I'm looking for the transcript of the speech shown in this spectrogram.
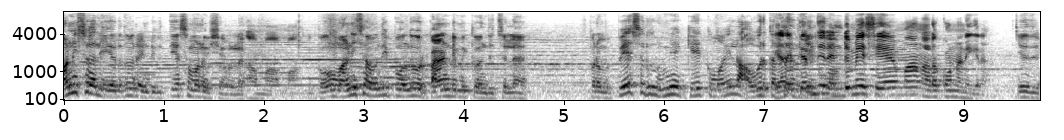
மனுஷன் அழியறதும் ரெண்டு வித்தியாசமான விஷயம் இல்லை. ஆமா ஆமா. இப்போ மனுஷன் வந்து இப்போ வந்து ஒரு பேண்டமிக் வந்துச்சுல்ல இப்போ நம்ம பேசுறது உண்மையாக கேட்குமா? இல்லை அவர் எனக்கு தெரிஞ்சு? ரெண்டுமே சேமா நடக்கும்னு நினைக்கிறேன். எது?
